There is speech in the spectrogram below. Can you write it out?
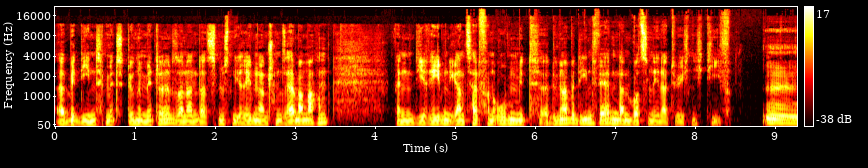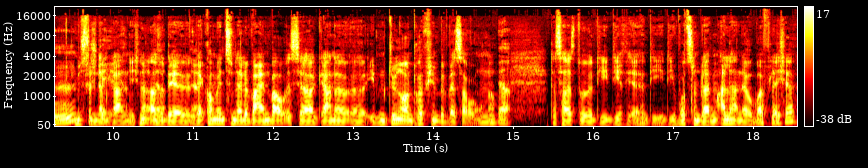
äh, bedient mit Düngemittel, sondern das müssen die Reben dann schon selber machen. Wenn die Reben die ganze Zeit von oben mit äh, Dünger bedient werden, dann wurzeln die natürlich nicht tief. Müssen die dann verstehe, gar nicht. Ne? Also Ja, der, ja. der konventionelle Weinbau ist ja gerne äh, eben Dünger und Tröpfchenbewässerung. Ne? Ja. Das heißt, du, die, die, die, die Wurzeln bleiben alle an der Oberfläche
